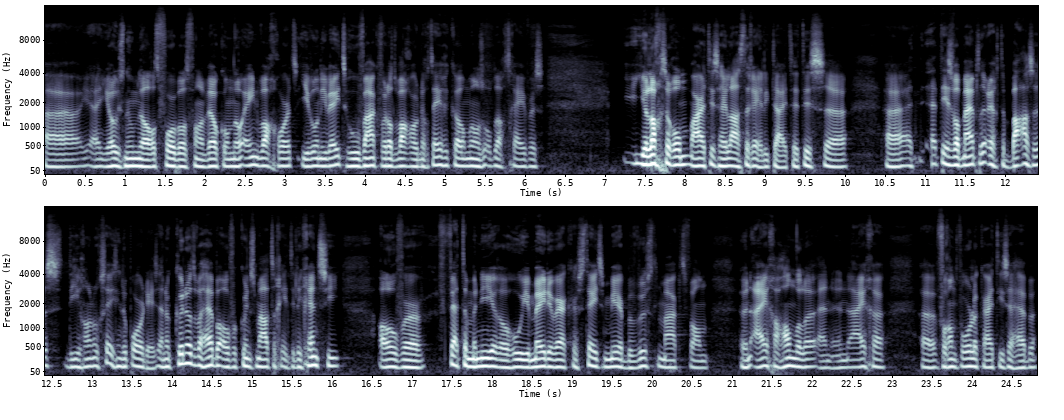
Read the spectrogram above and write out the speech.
Eh, Joost noemde al het voorbeeld van een welkom 01 wachtwoord. Je wil niet weten hoe vaak we dat wachtwoord nog tegenkomen onze opdrachtgevers. Je lacht erom, maar het is helaas de realiteit. Het is, eh, eh, het, is wat mij betreft echt de basis die gewoon nog steeds niet op orde is. En dan kunnen we het hebben over kunstmatige intelligentie, over vette manieren hoe je medewerkers steeds meer bewust maakt van hun eigen handelen en hun eigen verantwoordelijkheid die ze hebben.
